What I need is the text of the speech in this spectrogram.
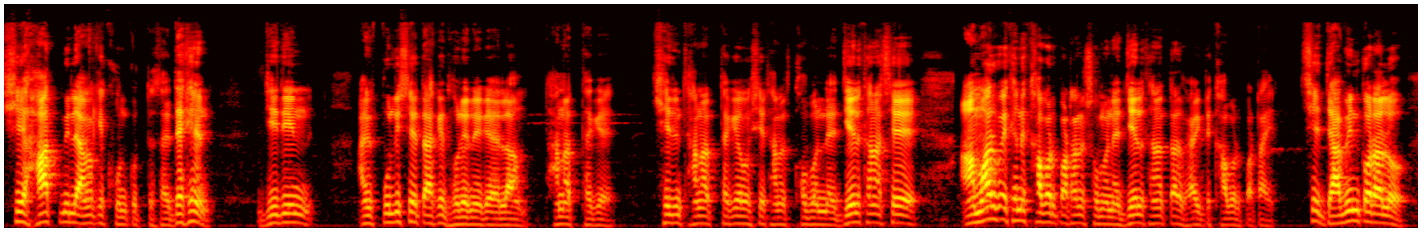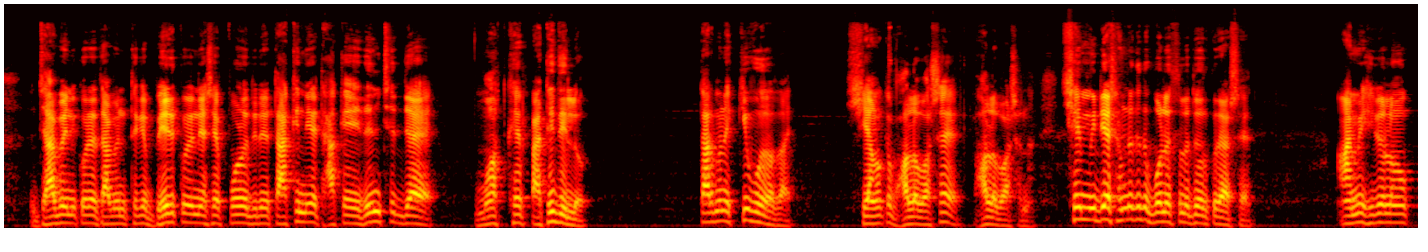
সে হাত মিলে আমাকে খুন করতে চায়। দেখেন, যেদিন আমি পুলিশে তাকে ধরে নিয়ে গেলাম, থানার থেকে সেদিন থানার থেকে ও সে থানার খবর নেয়। জেলখানা সে আমার এখানে খাবার পাঠানোর সময় নেই জেলখানা তার ভাইকে খাবার পাঠায়। সে জামিন করালো। জামিন করে জামিন থেকে বের করে নিয়ে এসে পরের দিনে তাকে নিয়ে ঢাকে এজেন্সির যায় মদ খেয়ে পাঠিয়ে দিল। তার মানে কি বোঝা যায়? সে আমাকে ভালোবাসে? ভালোবাসে না। সে মিডিয়ার সামনে কিন্তু বলেছিল জোর করে আসে। আমি হিরো আলমকে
